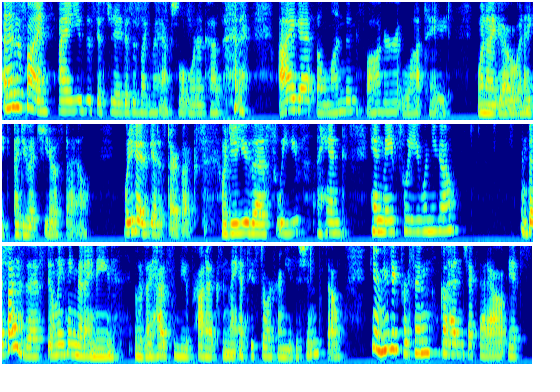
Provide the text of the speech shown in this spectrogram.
And this is fine. I used this yesterday. This is like my actual order cup. I get the London Fogger latte when I go and I, I do a keto style. What do you guys get at Starbucks? Would you use a sleeve, a hand handmade sleeve when you go? And besides this, the only thing that I made was I have some new products in my Etsy store for musicians. So if you're a music person, go ahead and check that out. It's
